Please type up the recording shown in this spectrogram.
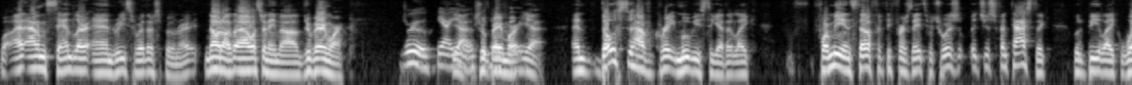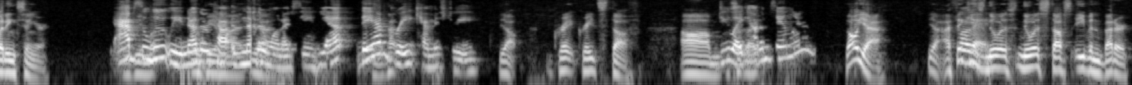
well, Adam Sandler and Reese Witherspoon, right? No, no. Uh, what's her name? Uh, Drew Barrymore. Drew. Yeah, you yeah, know, Drew Barrymore. Yeah, and those two have great movies together. Like for me, instead of Fifty First Dates, which was which is fantastic, would be like Wedding Singer. Absolutely. Another my- another yeah. one I've seen. Yep. They have that- great chemistry. Yeah, great, great stuff. Um, Do you so like that- Adam Sandler? Oh yeah, yeah. I think his newest newest stuff's even better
